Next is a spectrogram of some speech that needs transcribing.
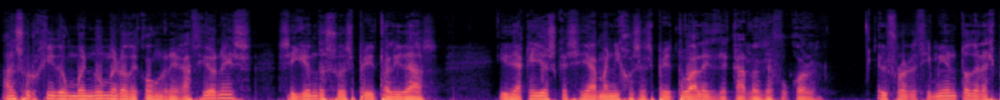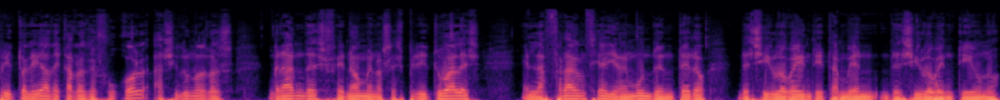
Han surgido un buen número de congregaciones siguiendo su espiritualidad y de aquellos que se llaman hijos espirituales de Carlos de Foucault. El florecimiento de la espiritualidad de Carlos de Foucault ha sido uno de los grandes fenómenos espirituales en la Francia y en el mundo entero del siglo XX y también del siglo XXI.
